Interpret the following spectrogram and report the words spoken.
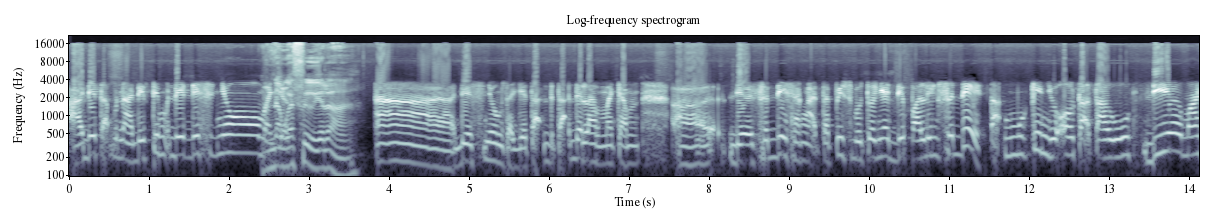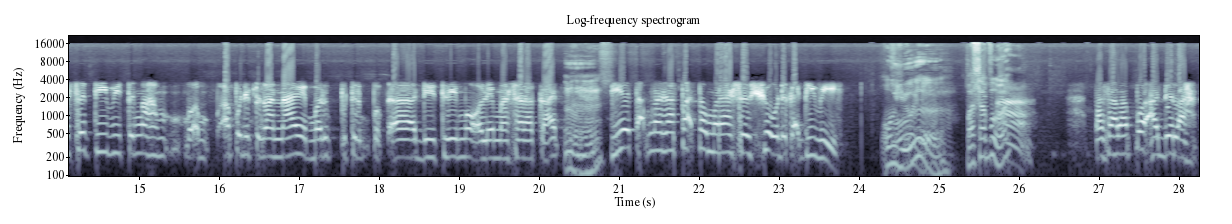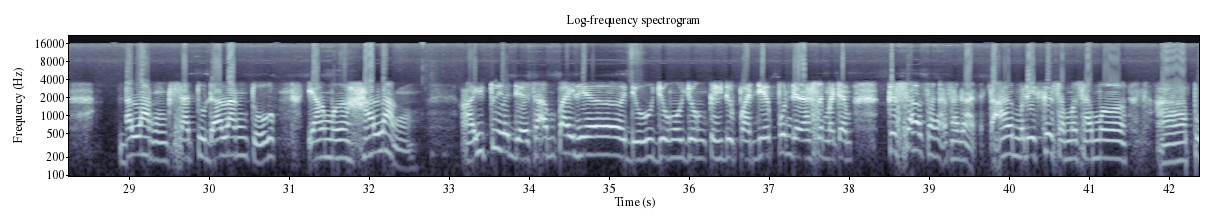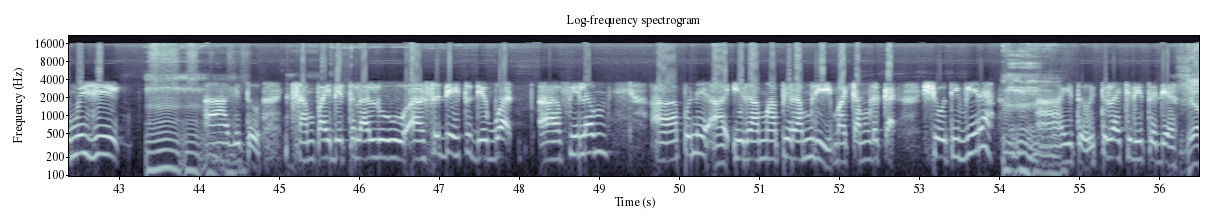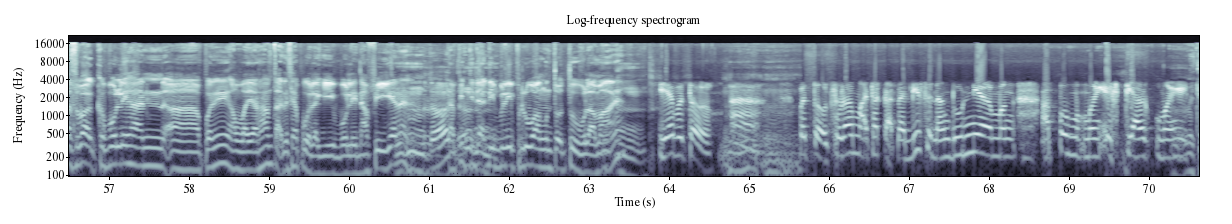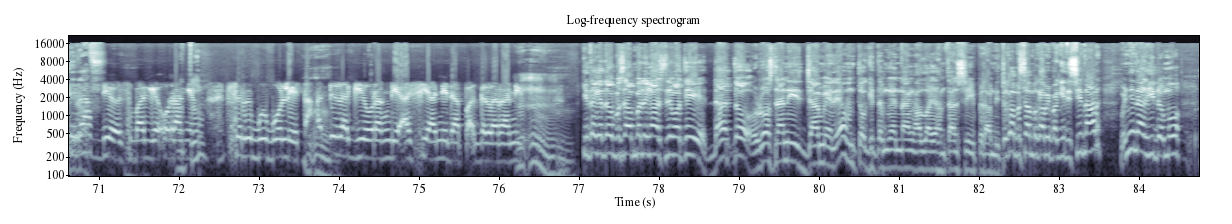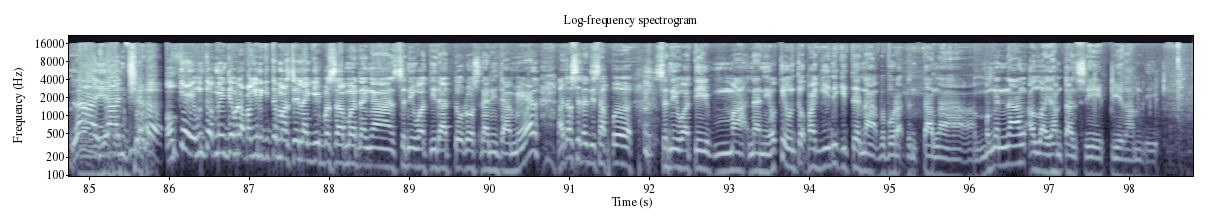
ah, dia tak pernah dia tim, dia, dia senyum Menang aja. rasa je lah. Ah, Ah, dia senyum saja tak tak adalah macam uh, dia sedih sangat tapi sebetulnya dia paling sedih tak mungkin you all tak tahu dia masa TV tengah apa dia tengah naik baru ter, uh, diterima oleh masyarakat mm-hmm. dia tak pernah dapat tahu merasa show dekat TV Oh, ya ke? Pasal apa, Mak? Ha. Pasal apa adalah dalang satu dalang tu yang menghalang Ha, itu ya dia sampai dia di hujung-hujung kehidupan dia pun dia rasa macam kesal sangat-sangat. Tak mereka sama-sama ha, pemuzik. Hmm, hmm, Ah gitu. Sampai dia terlalu uh, sedih tu dia buat uh, filem uh, apa ni uh, Irama Piramli macam dekat show TV lah. Mm-hmm. Ah itu itulah cerita dia. Ya sebab kebolehan uh, apa ni Allah yarham tak ada siapa lagi boleh nafikan kan. Hmm, betul. Tapi Hmm. tidak diberi peluang untuk tu pula mak eh. Hmm. Ya betul. Ha. Betul. Senang mak cakap tadi senang dunia meng apa mengikhtiar mengiktiraf dia sebagai orang Betul. yang serba boleh. Tak ada lagi orang di Asia ni dapat gelaran itu. Kita kata bersama dengan Seniwati Datuk Rosnani Jamil ya untuk kita mengenang Allah Yang Tan Sri Piramli. Tukar bersama kami pagi di sinar menyinar hidupmu layan je. Okey, untuk meja pula pagi ni kita masih lagi bersama dengan Seniwati Datuk Rosnani Jamil atau sedang disapa Seniwati Mak Nani. Okey, untuk pagi ni kita nak berborak tentang uh, mengenang Allah Yang Tan Sri Piramli.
